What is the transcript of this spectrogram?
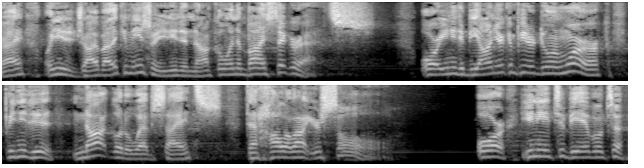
right? Or you need to drive by the convenience store. You need to not go in and buy cigarettes. Or you need to be on your computer doing work, but you need to not go to websites that hollow out your soul. Or you need to be able to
